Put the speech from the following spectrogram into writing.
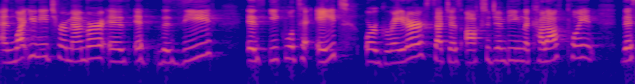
And what you need to remember is if the z is equal to 8 or greater, such as oxygen being the cutoff point, this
